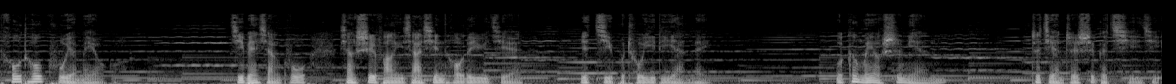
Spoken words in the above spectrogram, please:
偷偷哭也没有过。即便想哭，想释放一下心头的郁结，也挤不出一滴眼泪。我更没有失眠，这简直是个奇迹。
